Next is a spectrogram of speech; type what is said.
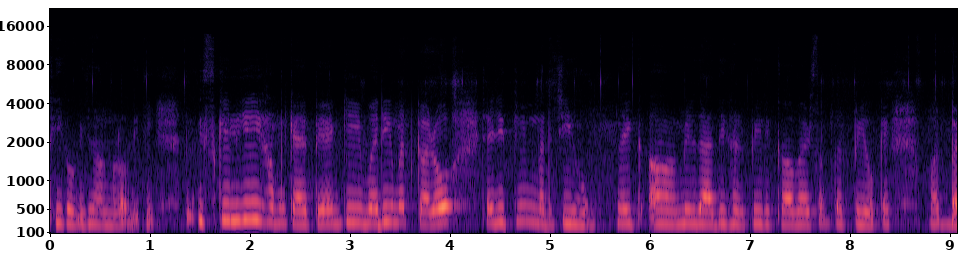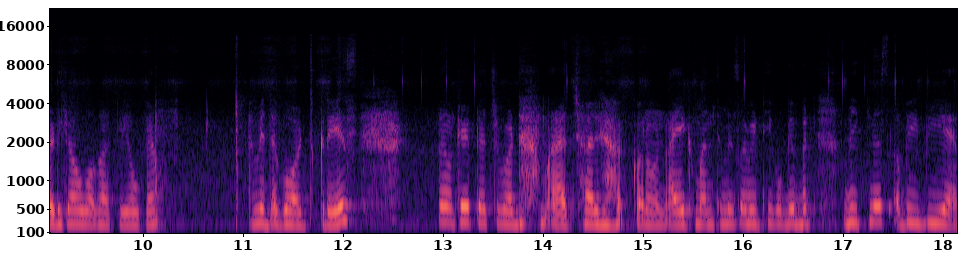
ठीक हो गई थी नॉर्मल हो गई थी। तो इसके लिए ही हम कहते हैं कि वरी मत करो, चाहे जितनी मर्ज़ी हो। लाइक मेरी दादी घर पे रिकवर सब घर पे हो गए बहुत बढ़िया हुआ घर पे हो गए with the God's grace okay touch wood हमारा अच्छा रहा कोरोना एक मंथ में सभी ठीक हो गए बट वीकनेस अभी भी है।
